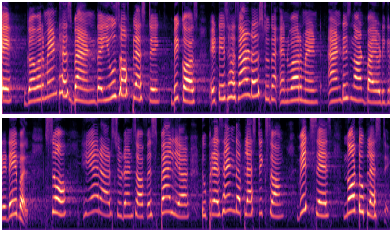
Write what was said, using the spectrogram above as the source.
Today, government has banned the use of plastic because it is hazardous to the environment and is not biodegradable. So, here are students of Espalier to present the plastic song which says no to plastic.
